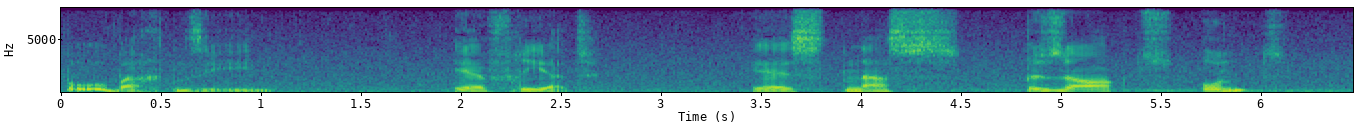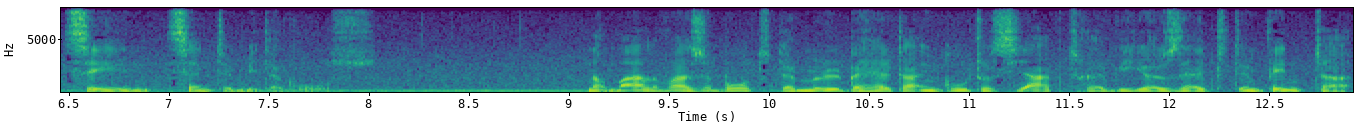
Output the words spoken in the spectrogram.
Beobachten Sie ihn. Er friert, er ist nass, besorgt und zehn Zentimeter groß. Normalerweise bot der Müllbehälter ein gutes Jagdrevier selbst im Winter.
